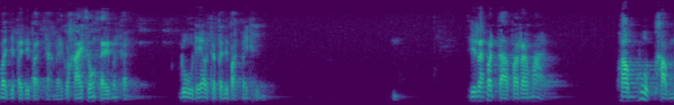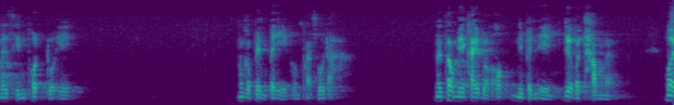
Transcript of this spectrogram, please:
ว่าจะปฏิบัติอย่างไรก็หายสงสัยเหมือนกันรู้แล้วจะปฏิบัติไม่ถึงศิลปตาปรามาต ความรูปคำในสินพจน์ตัวเอง มันก็เป็นไปเองของพระโสดา ไม่ต้องมีใครบอกนี่เป็นเอง เรื่องประธรรมน่ะ เมื่อ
